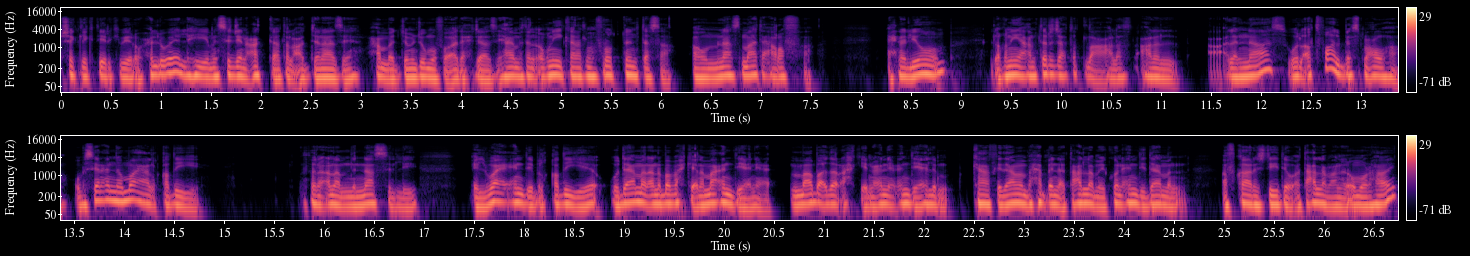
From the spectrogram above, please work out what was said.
بشكل كتير كبير وحلوة اللي هي من سجن عكا طلعت جنازة محمد جمجوم وفؤاد حجازي. هاي مثلا أغنية كانت المفروض تنتسى أو الناس ما تعرفها. إحنا اليوم الأغنية عم ترجع تطلع على على على الناس والأطفال بيسمعوها وبصير عندهم وعي على القضية. مثلا أنا من الناس اللي الوعي عندي بالقضية ودائما أنا ما بحكي أنا ما عندي يعني ما بقدر أحكي إنه عندي عندي علم كافي. دائما بحب إني أتعلم ويكون عندي دائما أفكار جديدة وأتعلم عن الأمور هاي.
